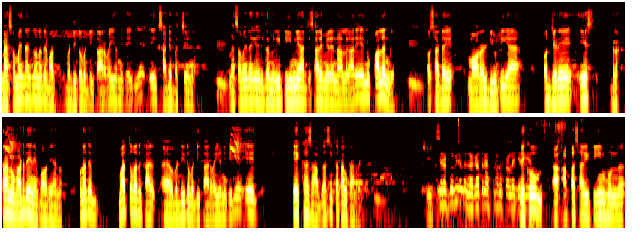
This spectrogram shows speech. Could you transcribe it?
ਮੈਂ ਸਮਝਦਾ ਕਿ ਉਹਨਾਂ ਤੇ ਵੱਧ- ਵੱਡੀ ਤੋਂ ਵੱਡੀ ਕਾਰਵਾਈ ਹੋਣੀ ਚਾਹੀਦੀ ਹੈ। ਇਹ ਸਾਡੇ ਬੱਚੇ ਨੇ। ਮੈਂ ਸਮਝਦਾ ਕਿ ਜਿੱਦਾਂ ਮੇਰੀ ਟੀਮ ਨੇ ਅੱਜ ਸਾਰੇ ਮੇਰੇ ਨਾਲ ਲਗਾ ਰਹੇ ਇਹਨੂੰ ਪਾਲਣਗੇ। ਔਰ ਸਾਡੇ ਮੋਰਲ ਡਿਊਟੀ ਹੈ ਔਰ ਜਿਹੜੇ ਇਸ ਦਰਖਤਾਂ ਨੂੰ ਵੱਢਦੇ ਨੇ ਪੌਦਿਆਂ ਨੂੰ ਉਹਨਾਂ ਤੇ ਵੱਧ ਤੋਂ ਵੱਧ ਵੱਡੀ ਤੋਂ ਵੱਡੀ ਕਾਰਵਾਈ ਹੋਣੀ ਚਾਹੀਦੀ ਹੈ। ਇਹ ਇੱਕ ਹਿਸਾਬ ਦਾ ਅਸੀਂ ਕਤਲ ਕਰ ਰਹੇ ਹੈ। ਸਰ ਅੱਗੋਂ ਵੀ ਲਗਾਤਾਰ ਇਸ ਤਰ੍ਹਾਂ ਦੇ ਉਪਰਾਲੇ ਜਾਰੀ ਦੇਖੋ ਆ- ਆਪਾਂ ਸਾਰੀ ਟੀਮ ਹੁਣ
